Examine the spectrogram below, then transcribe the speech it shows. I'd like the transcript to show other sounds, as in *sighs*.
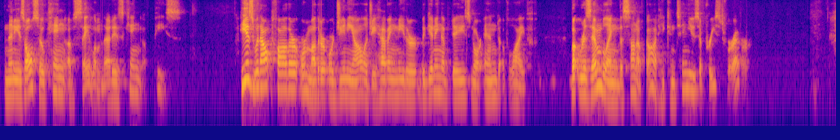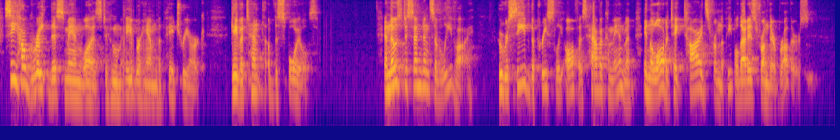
And then he is also king of Salem, that is, king of peace. He is without father or mother or genealogy, having neither beginning of days nor end of life. But resembling the Son of God, he continues a priest forever. See how great this man was to whom Abraham the patriarch gave a tenth of the spoils. And those descendants of Levi who received the priestly office have a commandment in the law to take tithes from the people, that is, from their brothers,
